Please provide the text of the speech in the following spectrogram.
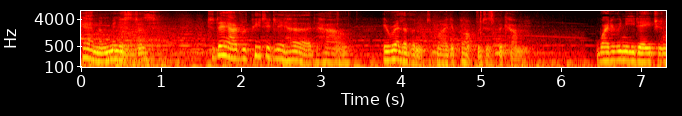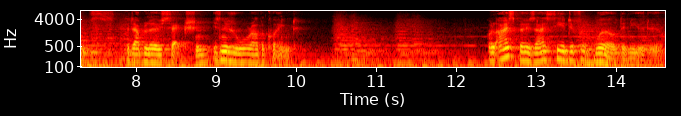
Chairman, ministers, today I've repeatedly heard how irrelevant my department has become. Why do we need agents? The 00 section? Isn't it all rather quaint? Well, I suppose I see a different world than you do.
